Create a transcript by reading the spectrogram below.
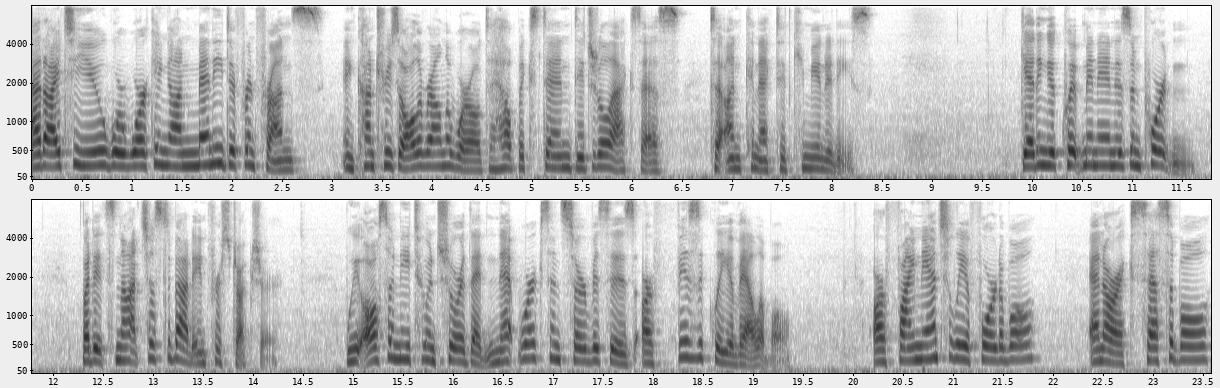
At ITU, we're working on many different fronts in countries all around the world to help extend digital access to unconnected communities. Getting equipment in is important, but it's not just about infrastructure. We also need to ensure that networks and services are physically available, are financially affordable, and are accessible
